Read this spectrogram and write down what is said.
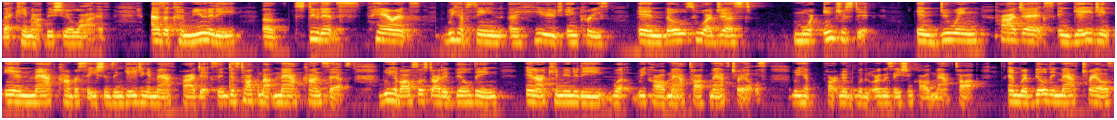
that came out this year live. As a community of students, parents, we have seen a huge increase in those who are just more interested in doing projects, engaging in math conversations, engaging in math projects, and just talking about math concepts. We have also started building in our community what we call Math Talk Math Trails. We have partnered with an organization called Math Talk and we're building math trails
